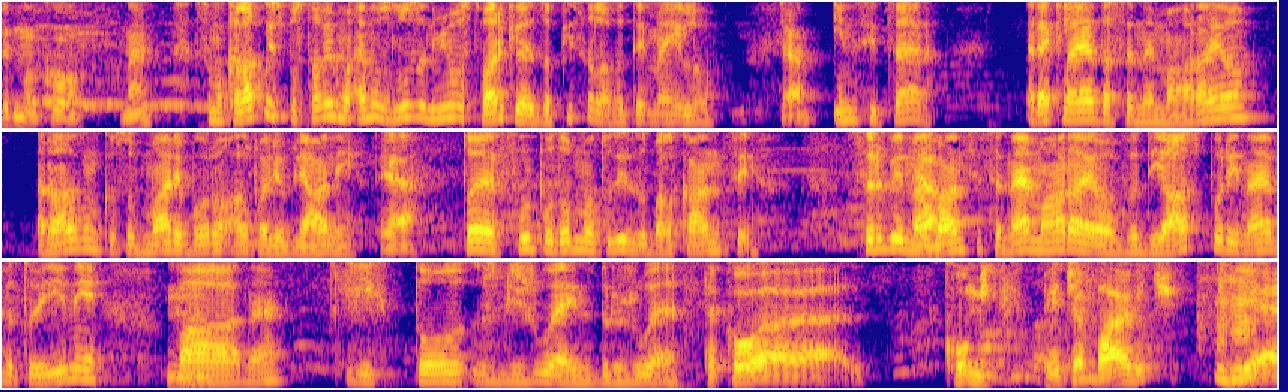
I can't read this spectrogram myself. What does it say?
vedno ko. Ne? samo kaj lahko izpostavimo eno zelo zanimivo stvar, ki jo je zapisala v tem mailu. Ja? In sicer, rekla je, da se ne marajo, razen ko so v Mariboru ali pa Ljubljani. Ja. To je ful podobno tudi z Balkanci. Srbi in Ja. Albanci se ne marajo v diaspori, ne v tujini, pa Mhm. ne, jih to zbližuje in združuje. Tako, uh, komik Peđa Bajovič, ki je,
